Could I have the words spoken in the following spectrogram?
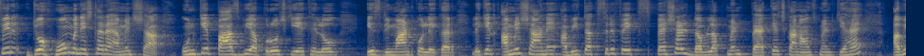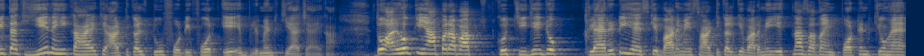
फिर जो होम मिनिस्टर है अमित शाह उनके पास भी अप्रोच किए थे लोग इस डिमांड को लेकर। लेकिन अमित शाह ने अभी तक सिर्फ़ एक स्पेशल डेवलपमेंट पैकेज का अनाउंसमेंट किया है। अभी तक यह नहीं कहा है कि आर्टिकल 244 ए इंप्लीमेंट किया जाएगा। तो आई होप कि यहाँ पर अब आप कुछ चीज़ें जो क्लैरिटी है इसके बारे में इस आर्टिकल के बारे में ये इतना ज़्यादा इंपॉर्टेंट क्यों है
